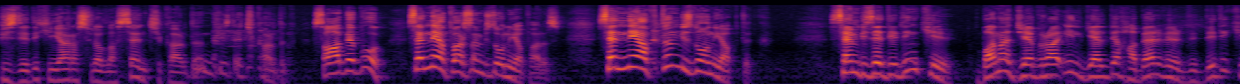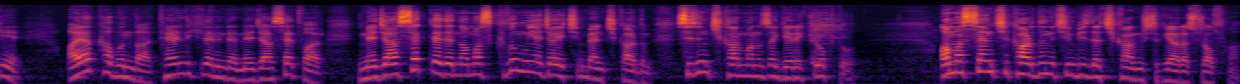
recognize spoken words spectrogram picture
Biz dedi ki ya Resulallah sen çıkardın biz de çıkardık. Sahabe bu sen ne yaparsan biz de onu yaparız. Sen ne yaptın biz de onu yaptık. Sen bize dedin ki bana Cebrail geldi haber verdi dedi ki ayakkabında terliklerinde necaset var. Necasetle de namaz kılınmayacağı için ben çıkardım. Sizin çıkarmanıza gerek yoktu. Ama sen çıkardığın için biz de çıkarmıştık ya Resulallah.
